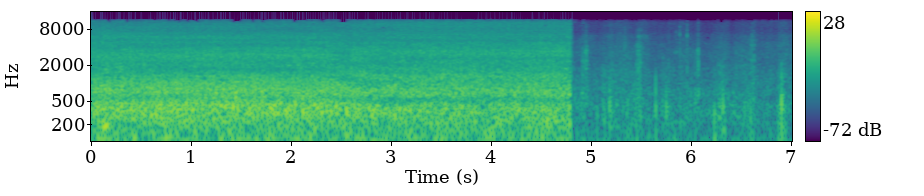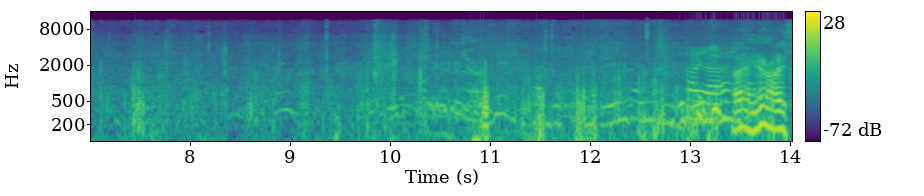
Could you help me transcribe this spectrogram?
Hey, you alright?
